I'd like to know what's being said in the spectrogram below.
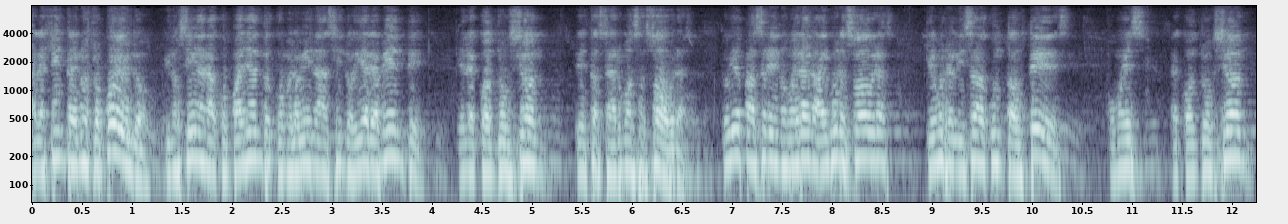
A la gente de nuestro pueblo, que nos sigan acompañando como lo vienen haciendo diariamente en la construcción de estas hermosas obras. voy a pasar a enumerar algunas obras que hemos realizado junto a ustedes, como es la construcción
